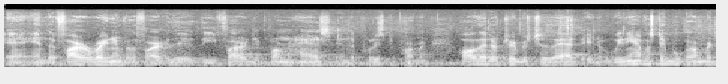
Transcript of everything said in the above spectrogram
and, and the fire rating for the fire, the, the fire department has and the police department. All that attributes to that, you know, we didn't have a stable government,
